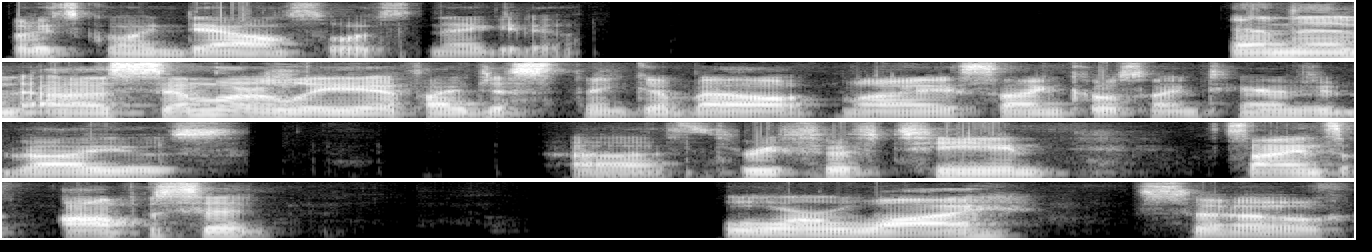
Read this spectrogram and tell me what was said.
but it's going down, so it's negative. And then uh, similarly, if I just think about my sine, cosine, tangent values, uh, 315, sine's opposite or y, so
